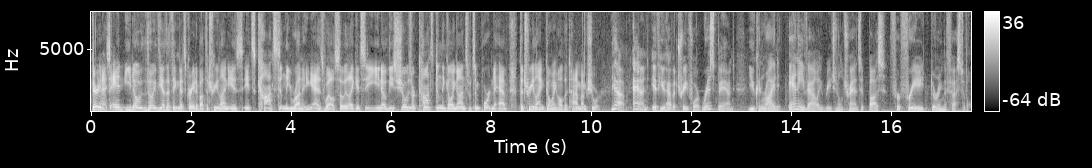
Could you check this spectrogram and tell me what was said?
Very nice. And you know, the, the other thing that's great about the tree line is it's constantly running as well. So like it's you know, these shows are constantly going on, so it's important to have the tree line going all the time, I'm sure. Yeah, and if you have a Treefort wristband, you can ride any Valley Regional Transit bus for free during the festival.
